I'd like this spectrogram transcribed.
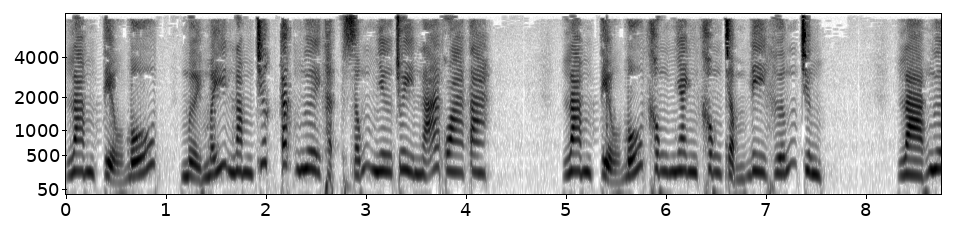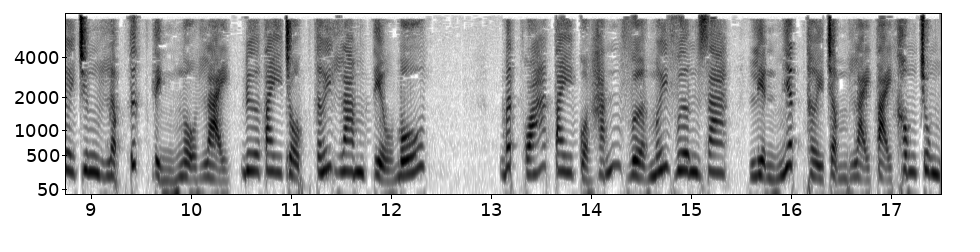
Lam tiểu bố, mười mấy năm trước các ngươi thật giống như truy nã qua ta. Lam tiểu bố không nhanh không chậm đi hướng chưng. Là ngươi chưng lập tức tỉnh ngộ lại đưa tay chộp tới Lam tiểu bố. Bất quá tay của hắn vừa mới vươn ra, liền nhất thời chậm lại tại không trung.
